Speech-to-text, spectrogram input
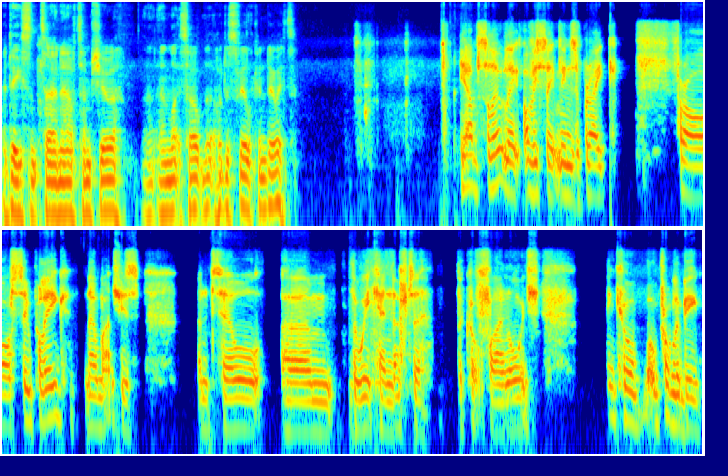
a decent turnout, I'm sure and let's hope that Huddersfield can do it. Yeah, absolutely. Obviously, it means a break for Super League. No matches until um, the weekend after the cup final, which I think will, will, probably be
